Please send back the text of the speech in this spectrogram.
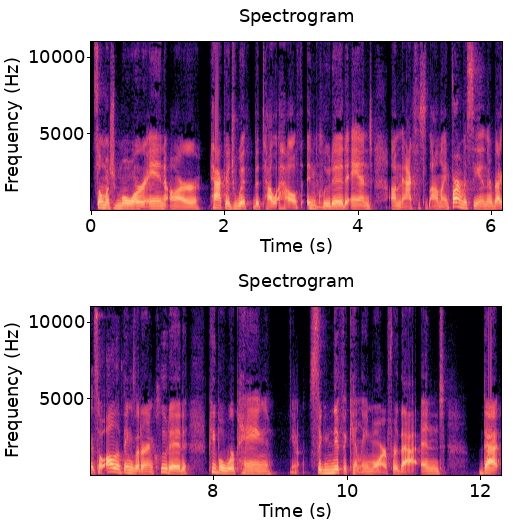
so much more in our package with the telehealth included and um, access to the online pharmacy and their back. So all the things that are included, people were paying, you know, significantly more for that, and that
